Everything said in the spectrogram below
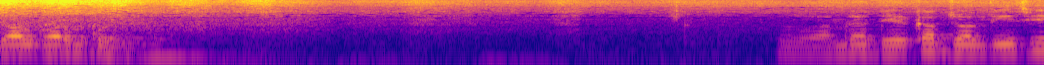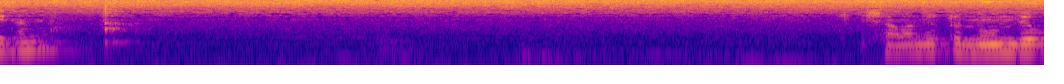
জল গরম করে নেব। তো আমরা দেড় কাপ জল দিয়েছি এখানে। সামান্য একটু নুন দেব।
